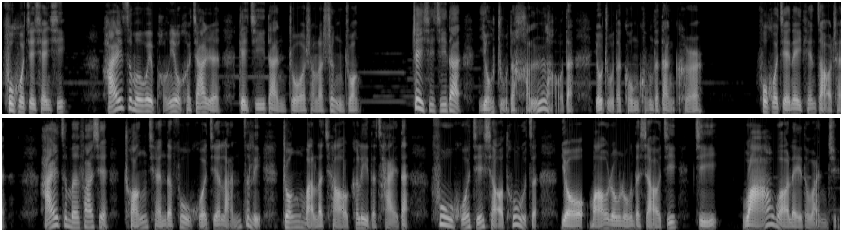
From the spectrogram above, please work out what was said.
复活节前夕，孩子们为朋友和家人给鸡蛋着上了盛装。这些鸡蛋有煮的很老的，有煮的空空的蛋壳。复活节那天早晨，孩子们发现床前的复活节篮子里装满了巧克力的彩蛋、复活节小兔子、有毛茸茸的小鸡及娃娃类的玩具。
